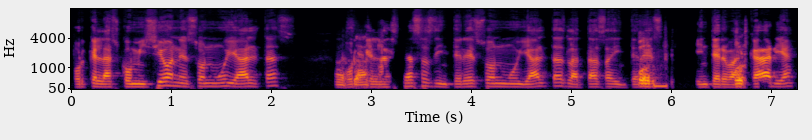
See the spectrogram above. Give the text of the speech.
Porque las comisiones son muy altas, porque las tasas de interés son muy altas, la tasa de interés interbancaria,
